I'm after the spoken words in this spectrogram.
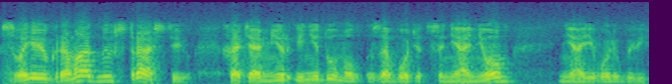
своей громадную страстью, хотя мир и не думал заботиться ни о нем, ни о его любви.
